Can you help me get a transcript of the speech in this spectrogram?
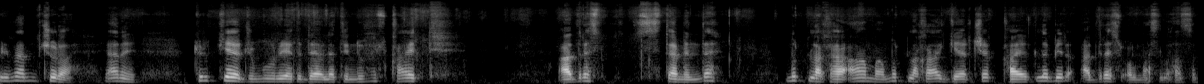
bilmem şura. Yani Türkiye Cumhuriyeti Devleti nüfus kayıt adres sisteminde mutlaka ama mutlaka gerçek kayıtlı bir adres olması lazım.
